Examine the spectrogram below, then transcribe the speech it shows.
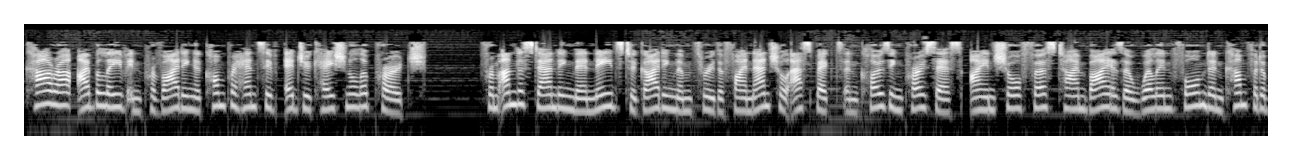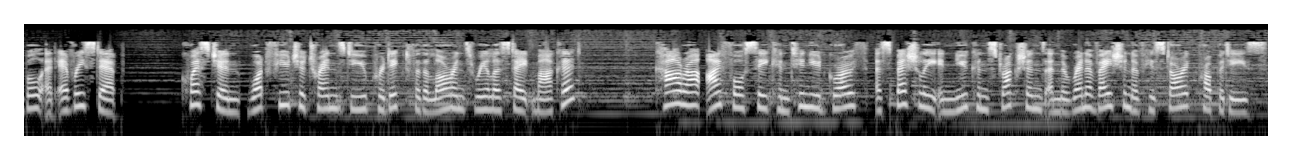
Cara, I believe in providing a comprehensive, educational approach. From understanding their needs to guiding them through the financial aspects and closing process, I ensure first-time buyers are well-informed and comfortable at every step. Question, what future trends do you predict for the Lawrence real estate market? Cara, I foresee continued growth, especially in new constructions and the renovation of historic properties.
